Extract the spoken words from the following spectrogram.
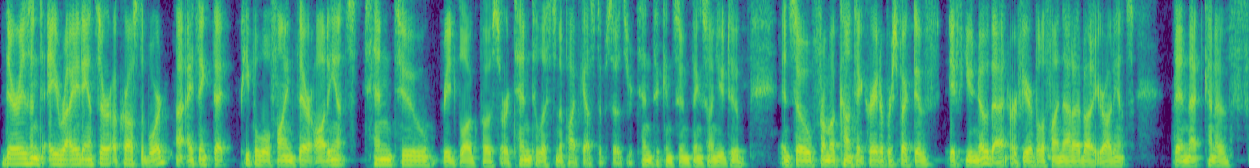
there isn't a right answer across the board. I think that people will find their audience tend to read blog posts or tend to listen to podcast episodes or tend to consume things on YouTube. And so from a content creator perspective, if you know that or if you're able to find that out about your audience, then that kind of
